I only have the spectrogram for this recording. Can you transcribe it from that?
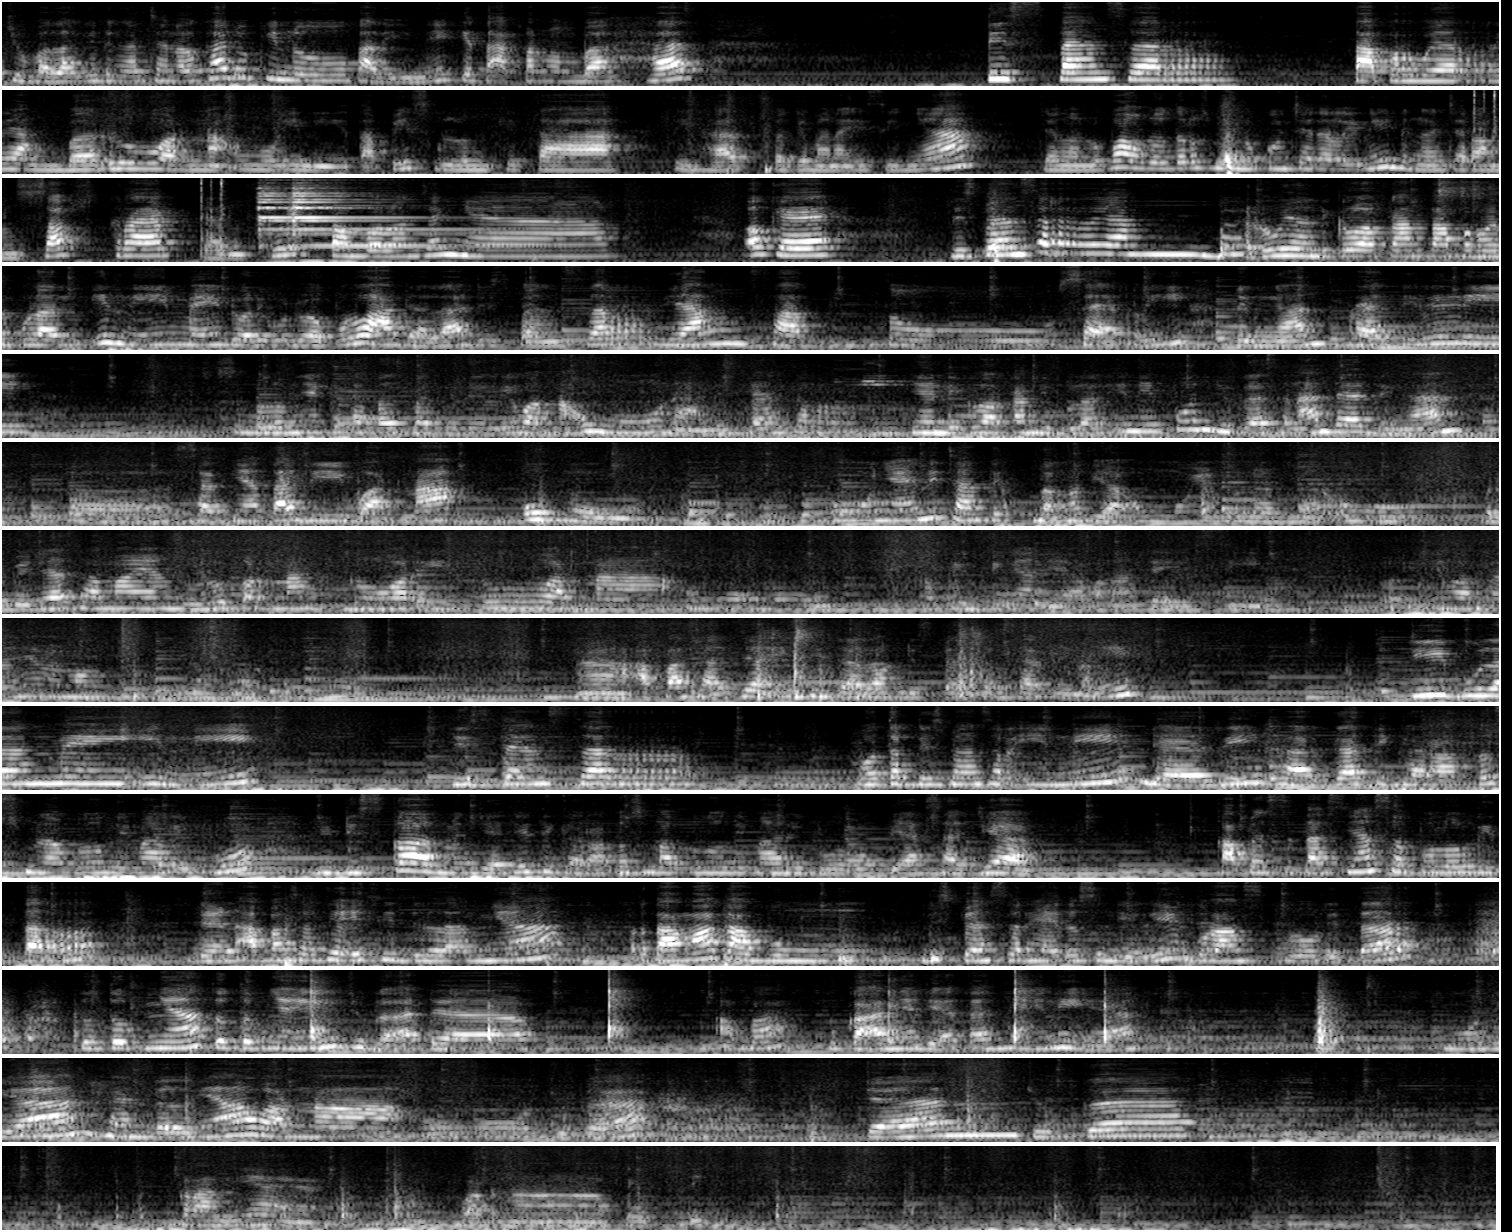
Jumpa lagi dengan channel Kado Kino. Kali ini kita akan membahas Dispenser Tupperware yang baru warna ungu ini. Tapi sebelum kita lihat bagaimana isinya Jangan lupa untuk terus mendukung channel ini dengan cara subscribe dan klik tombol loncengnya. Oke, Dispenser yang baru yang dikeluarkan Tupperware bulan ini Mei 2020 adalah dispenser yang satu seri dengan Pretty Lily. Sebelumnya kita bahas Pretty Lily warna ungu. Nah, dispenser yang dikeluarkan di bulan ini pun juga senada dengan uh, setnya tadi warna ungu. Ungunya ini cantik banget ya, ungu yang benar-benar ungu. Berbeda sama yang dulu pernah keluar itu warna ungu-ungu ya warna kalau ini warnanya memang benar-benar ungu nah apa saja isi dalam dispenser set ini. Di bulan Mei ini dispenser water dispenser ini dari harga 395.000 didiskon menjadi 345.000 rupiah saja. Kapasitasnya 10 liter dan apa saja isi dalamnya. Pertama tabung dispensernya itu sendiri ukuran 10 liter. Tutupnya tutupnya ini juga ada apa bukaannya di atasnya ini ya. Kemudian handlenya warna ungu juga. Dan juga kerannya ya warna putih.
